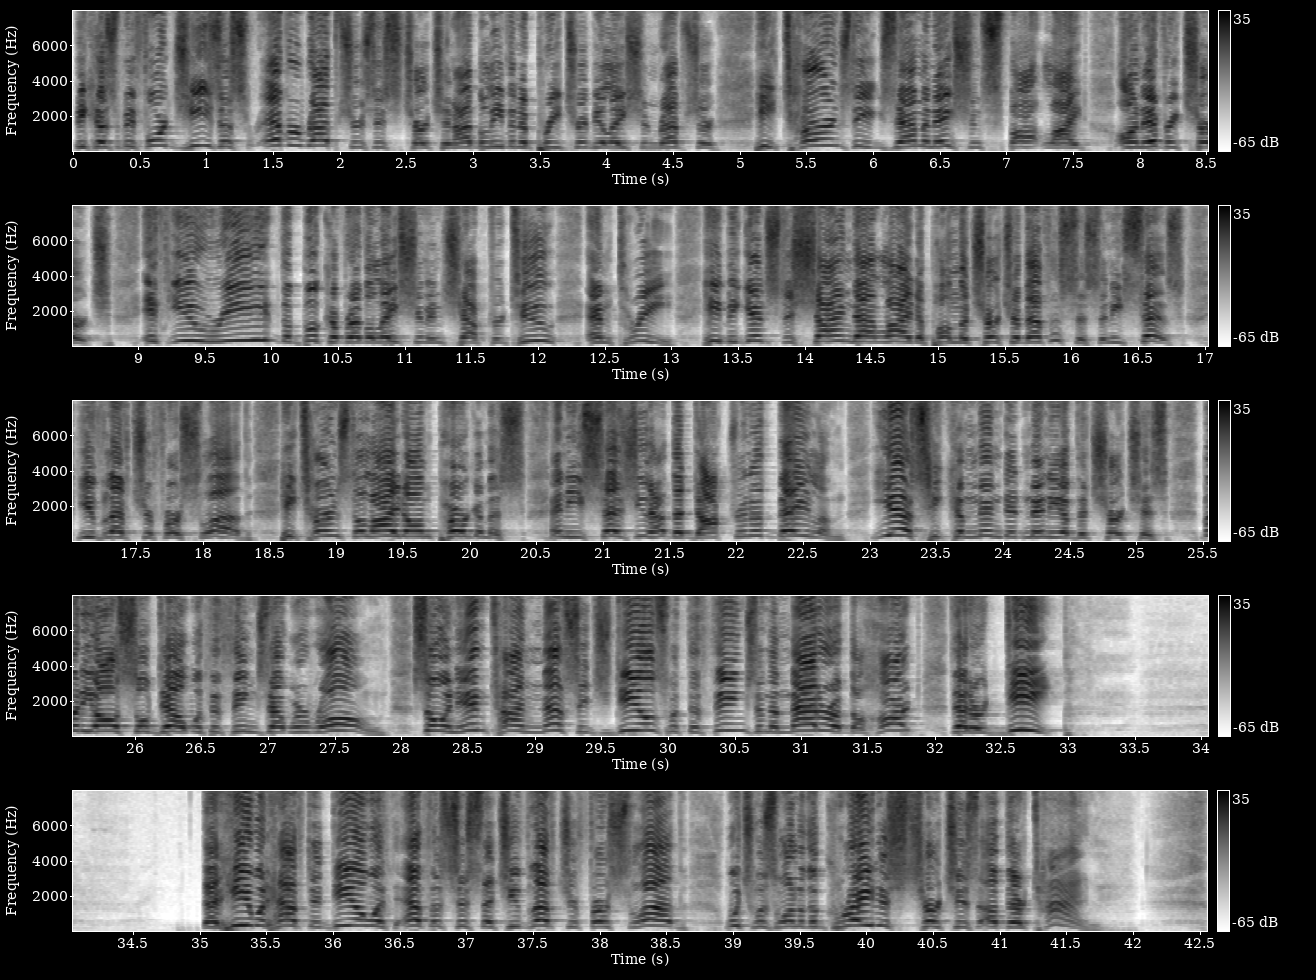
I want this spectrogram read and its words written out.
Because before Jesus ever raptures his church, and I believe in a pre tribulation rapture, he turns the examination spotlight on every church. If you read the book of Revelation in chapter 2 and 3, he begins to shine that light upon the church of Ephesus, and he says, You've left your first love. He turns the light on Pergamus, and he says, You have the doctrine of Balaam. Yes, he commended many of the churches, but he also dealt with the things that were wrong. So an end time message deals deals with the things in the matter of the heart that are deep. That he would have to deal with Ephesus, that you've left your first love, which was one of the greatest churches of their time.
